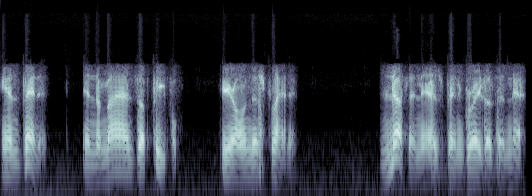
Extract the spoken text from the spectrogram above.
invented in the minds of people here on this planet. Nothing has been greater than that.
